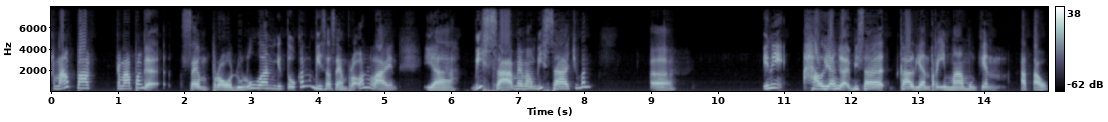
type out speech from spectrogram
kenapa kenapa nggak sempro duluan gitu? Kan bisa sempro online. Ya bisa memang bisa. Cuman uh, ini hal yang nggak bisa kalian terima mungkin atau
